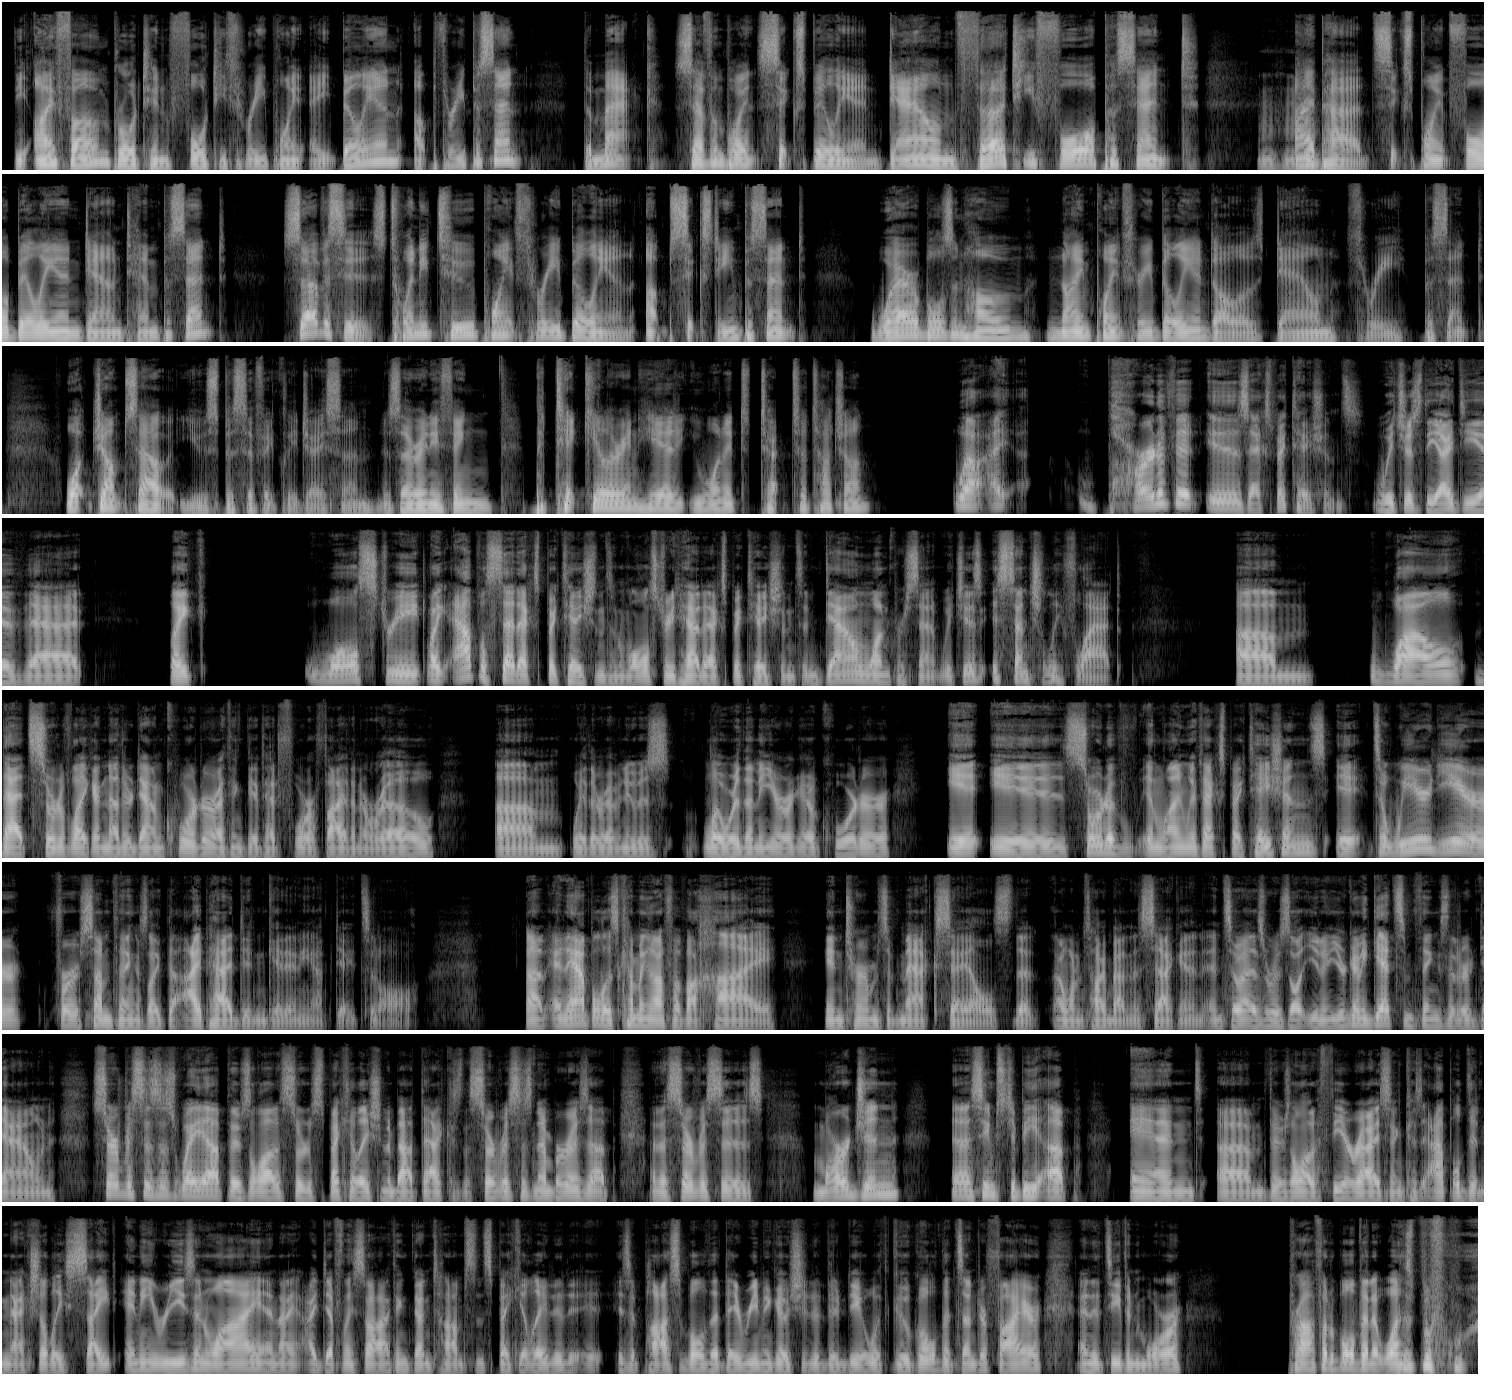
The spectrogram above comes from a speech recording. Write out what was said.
The iPhone brought in 43.8 billion, up 3%. The Mac 7.6 billion, down 34%. Mhm. iPad 6.4 billion, down 10%. Services 22.3 billion, up 16%. Wearables and home 9.3 billion dollars, down 3%. What jumps out at you specifically, Jason? Is there anything particular in here that you wanted to, t- to touch on? Well, I part of it is expectations, which is the idea that like Wall Street, like Apple set expectations and Wall Street had expectations and down 1%, which is essentially flat. Um while that's sort of like another down quarter, I think they've had four or five in a row um where the revenue is lower than the year ago quarter. It is sort of in line with expectations. It's a weird year for some things like the iPad didn't get any updates at all. Um, and Apple is coming off of a high in terms of Mac sales that I want to talk about in a second. And so as a result, you know, you're going to get some things that are down. Services is way up. There's a lot of sort of speculation about that because the services number is up and the services margin uh, seems to be up. And um, there's a lot of theorizing because Apple didn't actually cite any reason why. And I, I definitely saw, I think Ben Thompson speculated, is it possible that they renegotiated their deal with Google that's under fire and it's even more profitable than it was before?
